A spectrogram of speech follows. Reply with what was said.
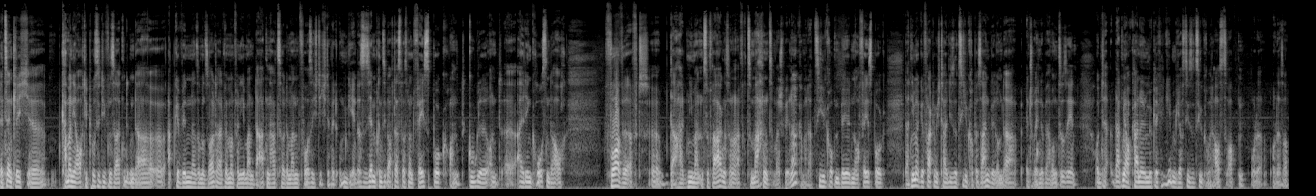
Letztendlich äh, kann man ja auch die positiven Seiten da äh, abgewinnen. Also man sollte halt, wenn man von jemandem Daten hat, sollte man vorsichtig damit umgehen. Das ist ja im Prinzip auch das, was man Facebook und Google und äh, all den Großen da auch vorwirft, äh, da halt niemanden zu fragen, sondern einfach zu machen zum Beispiel. Ne? Kann man da Zielgruppen bilden auf Facebook. Da hat niemand gefragt, ob ich Teil dieser Zielgruppe sein will, um da entsprechende Werbung zu sehen. Und da hat mir auch keine Möglichkeit gegeben, mich aus dieser Zielgruppe rauszuopten oder, oder so.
